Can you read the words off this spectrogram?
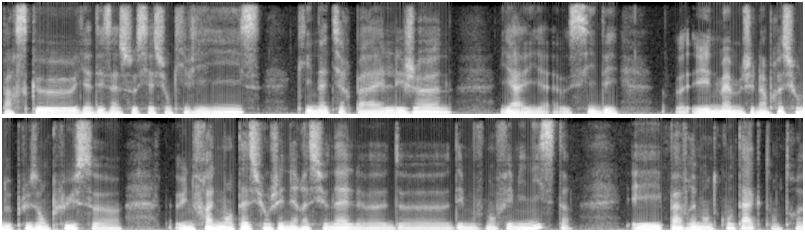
parce qu'il y a des associations qui vieillissent, qui n'attirent pas à elles les jeunes. Il y a, aussi des... Et même, j'ai l'impression de plus en plus, euh, une fragmentation générationnelle euh, de, des mouvements féministes et pas vraiment de contact entre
